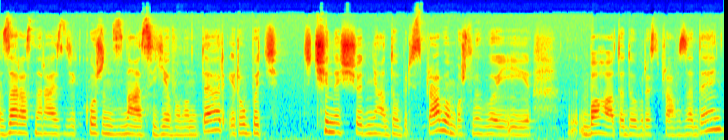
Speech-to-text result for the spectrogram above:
зараз наразі кожен з нас є волонтер і робить. Чи не щодня добрі справи, можливо, і багато добрих справ за день.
